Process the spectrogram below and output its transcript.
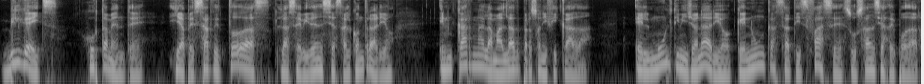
Bill Gates, justamente, y a pesar de todas las evidencias al contrario, encarna la maldad personificada, el multimillonario que nunca satisface sus ansias de poder.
